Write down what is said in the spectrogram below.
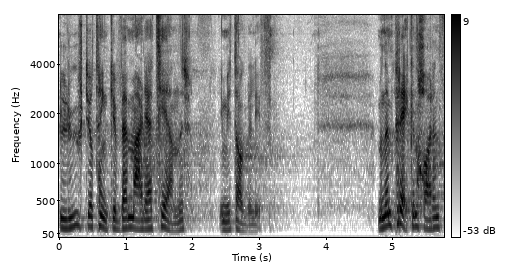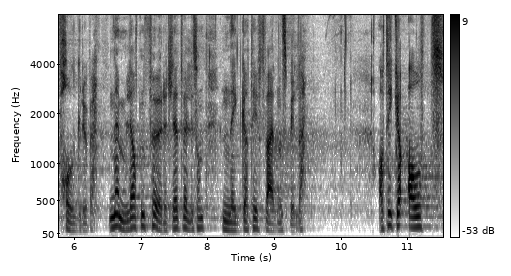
lurt i å tenke 'Hvem er det jeg tjener i mitt dagligliv?' Men den preken har en fallgruve, nemlig at den fører til et veldig sånn negativt verdensbilde. At ikke alt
